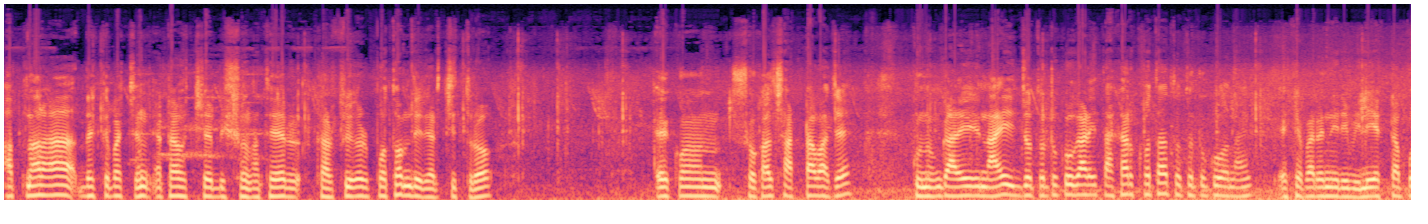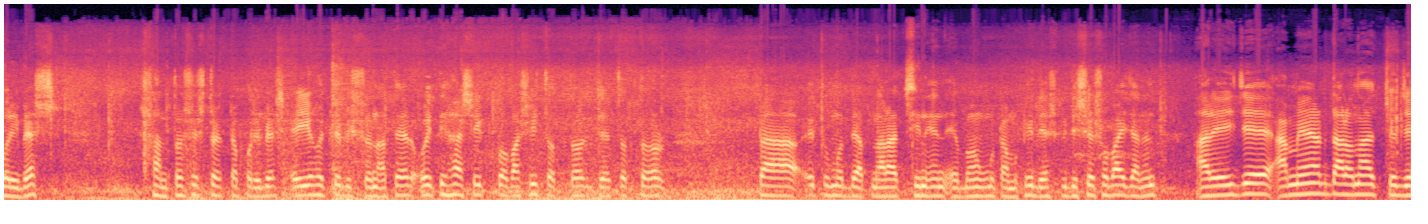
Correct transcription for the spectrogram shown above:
আপনারা দেখতে পাচ্ছেন, এটা হচ্ছে বিশ্বনাথের কারফিউর প্রথম দিনের চিত্র। এখন সকাল সাতটা বাজে। কোনো গাড়ি নাই, যতটুকু গাড়ি থাকার কথা, ততটুকুও নাই। একেবারে নিরিবিলি একটা পরিবেশ, শান্তশিষ্ট একটা পরিবেশ। এই হচ্ছে বিশ্বনাথের ঐতিহাসিক প্রবাসী চত্বর। যে চত্বরটা ইতিমধ্যে আপনারা চিনেন এবং মোটামুটি দেশ বিদেশে সবাই জানেন। আর এই যে আমার ধারণা হচ্ছে যে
